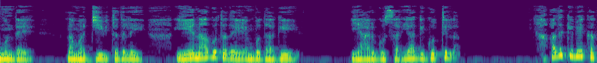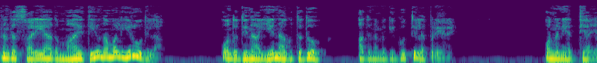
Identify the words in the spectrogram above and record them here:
ಮುಂದೆ ನಮ್ಮ ಜೀವಿತದಲ್ಲಿ ಏನಾಗುತ್ತದೆ ಎಂಬುದಾಗಿ ಯಾರಿಗೂ ಸರಿಯಾಗಿ ಗೊತ್ತಿಲ್ಲ. ಅದಕ್ಕೆ ಬೇಕಾದಂತಹ ಸರಿಯಾದ ಮಾಹಿತಿಯು ನಮ್ಮಲ್ಲಿ ಇರುವುದಿಲ್ಲ. ಒಂದು ದಿನ ಏನಾಗುತ್ತದೋ ಅದು ನಮಗೆ ಗೊತ್ತಿಲ್ಲ ಪ್ರಿಯರೇ. ಒಂದನೇ ಅಧ್ಯಾಯ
